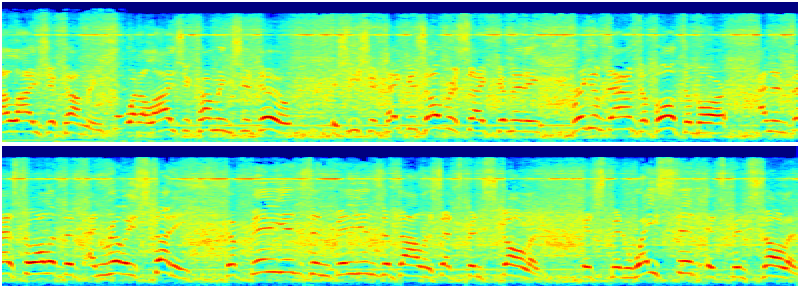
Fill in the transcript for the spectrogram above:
Elijah Cummings. What Elijah Cummings should do is he should take his oversight committee, bring them down to Baltimore, and invest all of the and really study the billions and billions of dollars that's been stolen. It's been wasted. It's been stolen.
